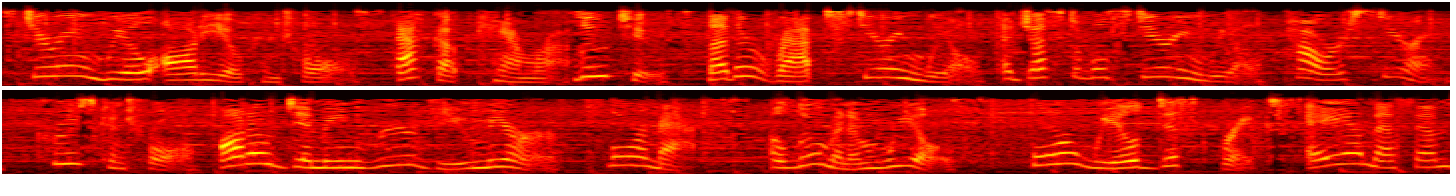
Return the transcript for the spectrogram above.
steering wheel audio controls, backup camera, Bluetooth, leather wrapped steering wheel, adjustable steering wheel, power steering, cruise control, auto dimming rear view mirror, floor mats, aluminum wheels, four-wheel disc brakes, AM FM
